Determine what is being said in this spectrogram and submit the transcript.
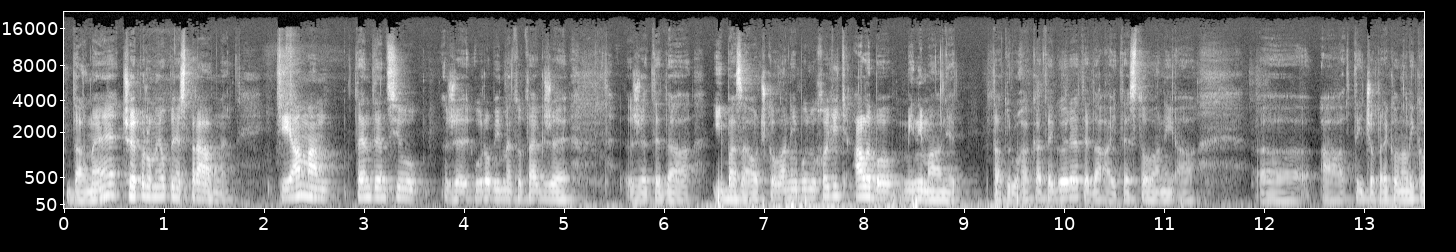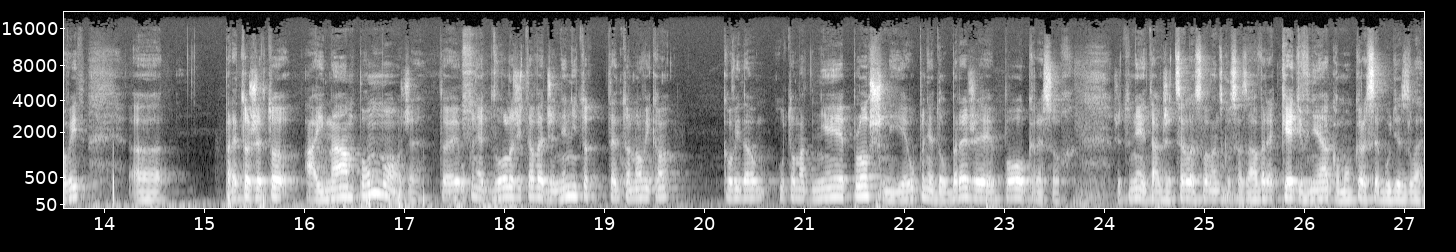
dané, čo je podľa mňa úplne správne. Ja mám tendenciu, že urobíme to tak, že že teda iba zaočkovaní budú chodiť, alebo minimálne tá druhá kategória, teda aj testovaní a, e, a tí, čo prekonali COVID. E, pretože to aj nám pomôže. To je úplne dôležitá vec, že není to, tento nový COVID automat nie je plošný. Je úplne dobré, že je po okresoch. Že to nie je tak, že celé Slovensko sa zavrie, keď v nejakom okrese bude zle.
